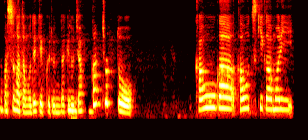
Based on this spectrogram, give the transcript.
なんか姿も出てくるんだけど、うん若干ちょっと、顔が、顔つきがあまり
